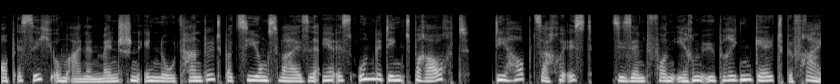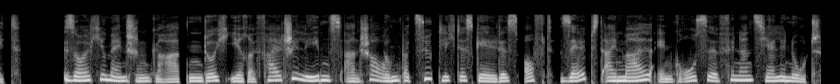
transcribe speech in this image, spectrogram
ob es sich um einen Menschen in Not handelt bzw. er es unbedingt braucht, die Hauptsache ist, sie sind von ihrem übrigen Geld befreit. Solche Menschen geraten durch ihre falsche Lebensanschauung bezüglich des Geldes oft selbst einmal in große finanzielle Not.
